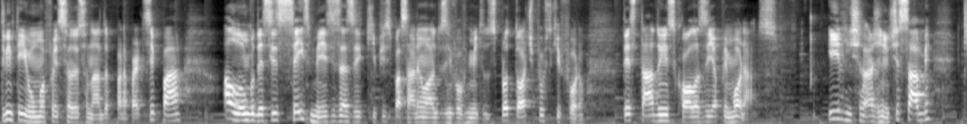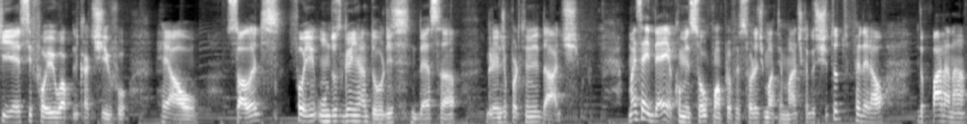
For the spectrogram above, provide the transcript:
31 foi selecionada para participar. Ao longo desses seis meses, as equipes passaram ao desenvolvimento dos protótipos que foram testados em escolas e aprimorados. E a gente sabe que esse foi o aplicativo Real Solids, foi um dos ganhadores dessa grande oportunidade. Mas a ideia começou com a professora de matemática do Instituto Federal do Paraná,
